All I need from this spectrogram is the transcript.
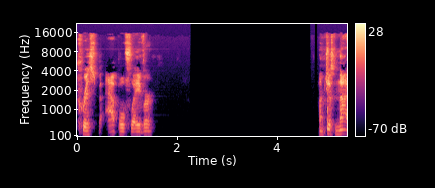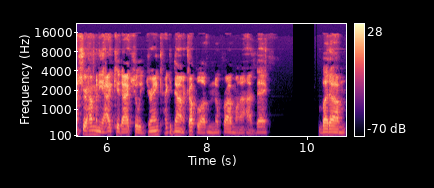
crisp apple flavor. I'm just not sure how many I could actually drink. I could down a couple of them, no problem on a hot day. But um,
